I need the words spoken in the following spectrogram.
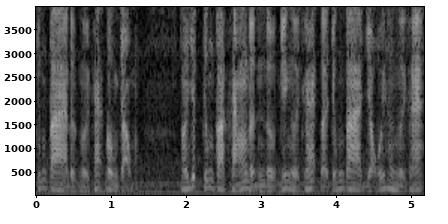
chúng ta được người khác tôn trọng. Nó giúp chúng ta khẳng định được với người khác là chúng ta giỏi hơn người khác.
